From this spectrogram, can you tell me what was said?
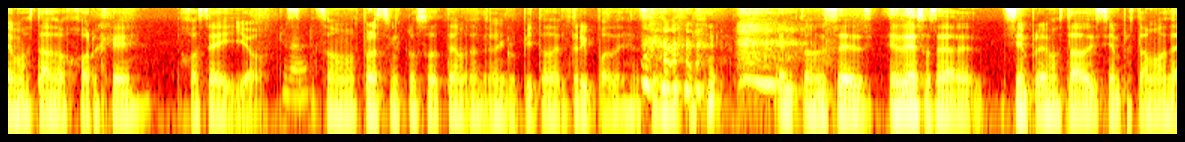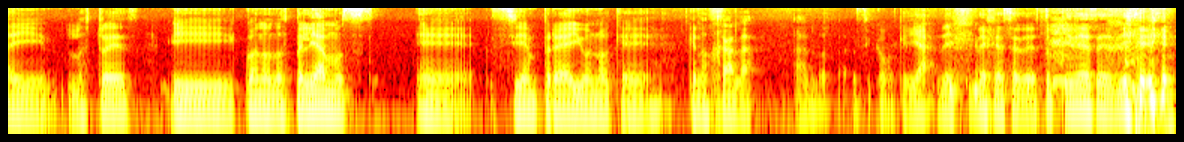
hemos estado Jorge, José y yo. Somos, por eso incluso tenemos el grupito del trípode. Entonces, es eso, o sea, siempre hemos estado y siempre estamos ahí los tres. Y cuando nos peleamos, eh, siempre hay uno que, que nos jala. así como que ya, déjese de estupideces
